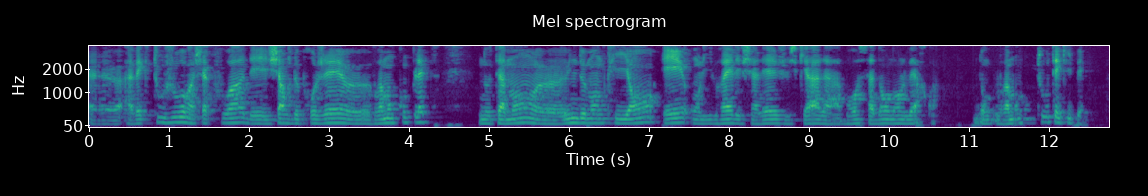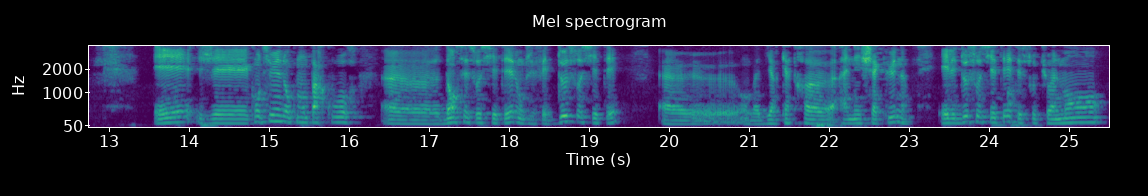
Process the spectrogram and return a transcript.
euh, avec toujours à chaque fois des charges de projet euh, vraiment complètes, notamment euh, une demande client et on livrait les chalets jusqu'à la brosse à dents dans le verre, quoi. Donc vraiment tout équipé. Et j'ai continué donc mon parcours euh, dans ces sociétés. Donc j'ai fait deux sociétés, euh, on va dire quatre euh, années chacune, et les deux sociétés étaient structurellement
